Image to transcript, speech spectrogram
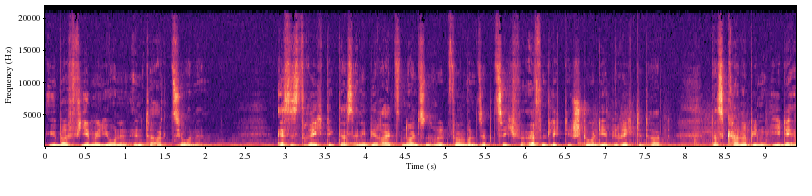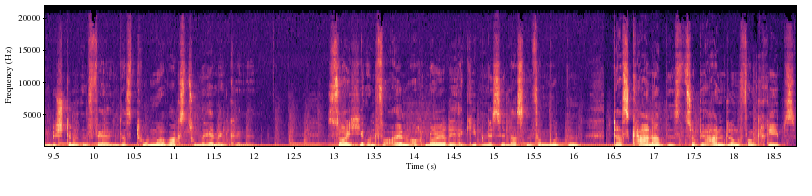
über 4 Millionen Interaktionen. Es ist richtig, dass eine bereits 1975 veröffentlichte Studie berichtet hat, dass Cannabinoide in bestimmten Fällen das Tumorwachstum hemmen können. Solche und vor allem auch neuere Ergebnisse lassen vermuten, dass Cannabis zur Behandlung von Krebs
